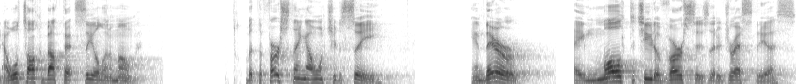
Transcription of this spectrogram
Now, we'll talk about that seal in a moment. But the first thing I want you to see, and there are a multitude of verses that address this,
